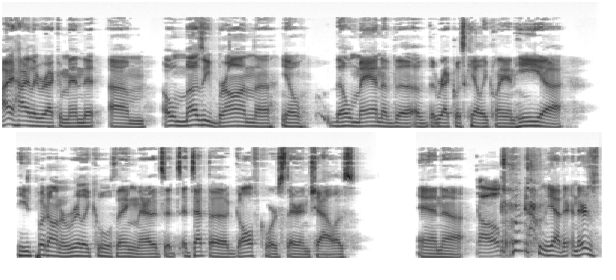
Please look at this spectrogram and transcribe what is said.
I highly recommend it. Um, oh, Muzzy Braun, the you know the old man of the of the Reckless Kelly clan, he uh, he's put on a really cool thing there. It's it's it's at the golf course there in Challis, and uh, Oh, yeah, there, and there's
